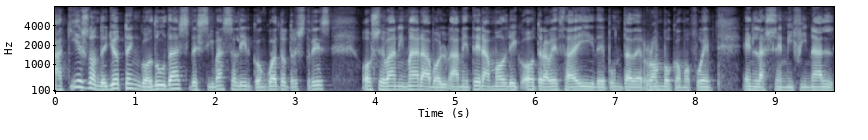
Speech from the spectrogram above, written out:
Aquí es donde yo tengo dudas de si va a salir con 4-3-3 o se va a animar a, meter a Modric otra vez ahí de punta de rombo como fue en la semifinal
